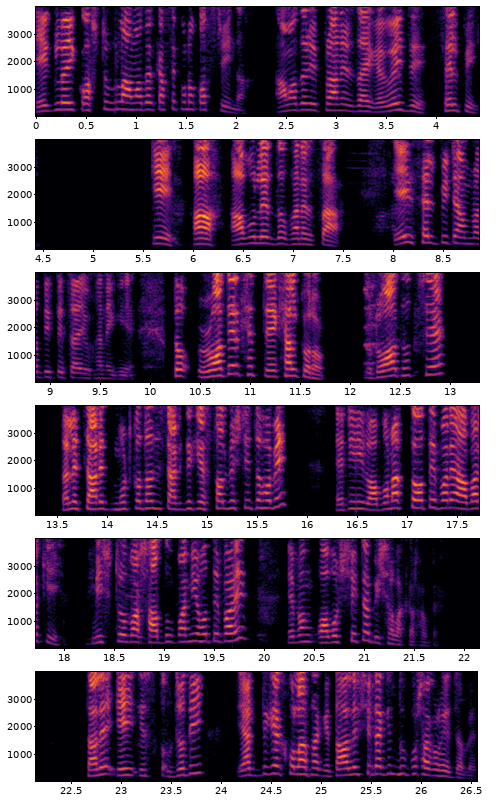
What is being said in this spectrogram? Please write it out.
এগুলো এই কষ্টগুলো আমাদের কাছে কোনো কষ্টই না। আমাদের এই প্রাণের জায়গা। ওই যে সেলফি। কে? আহ, আবুলের দোকানের চা। এই সেলফিটা আমরা দিতে চাই ওখানে গিয়ে। তো হ্রদের ক্ষেত্রে খেয়াল করো, হ্রদ হচ্ছে, তাহলে চারি, মোট কথা হচ্ছে চারিদিকে স্থল বেষ্টিত হবে। এটি লবণাক্ত হতে পারে, আবার কি? মিষ্ট বা স্বাদু পানীয় হতে পারে এবং অবশ্যই এটা বিশাল আকার হবে। তাহলে এই যদি একদিকে খোলা থাকে তাহলে সেটা কিন্তু উপসাগর হয়ে যাবে।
